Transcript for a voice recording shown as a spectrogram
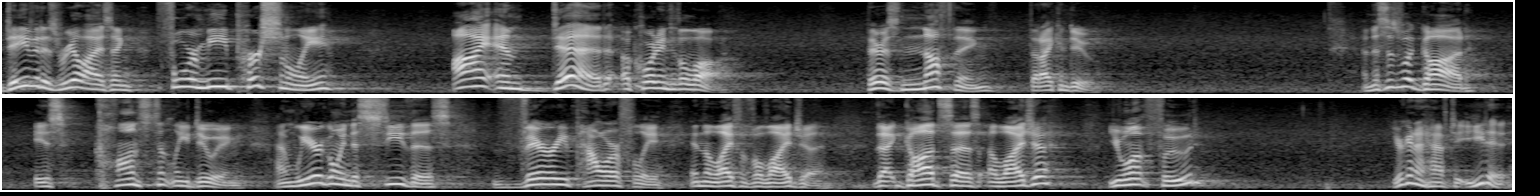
David is realizing, for me personally, I am dead according to the law. There is nothing that I can do. And this is what God is constantly doing. And we are going to see this very powerfully in the life of Elijah. That God says, Elijah, you want food? You're going to have to eat it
